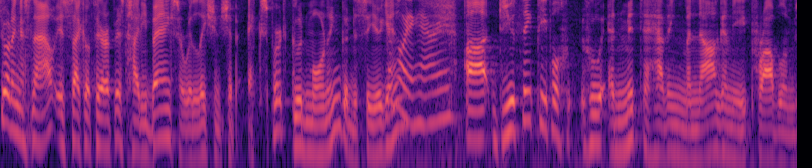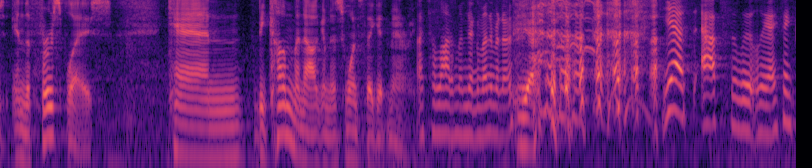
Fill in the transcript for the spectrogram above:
Joining us now is psychotherapist Heide Banks, a relationship expert. Good morning. Good to see you again. Good morning, Harry. Uh, do you think people who, who admit to having monogamy problems in the first place can become monogamous once they get married? That's a lot of monogamy. Yeah. yes, absolutely. I think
